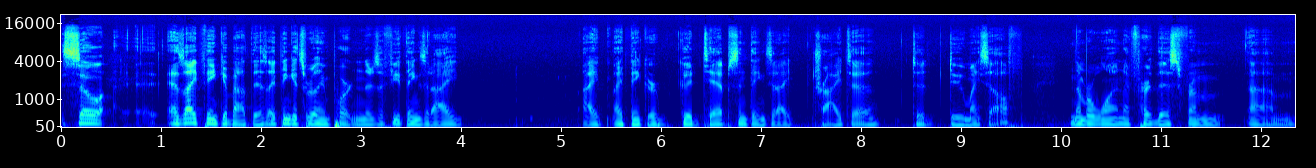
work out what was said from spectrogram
so as I think about this, I think it's really important. There's a few things that I I I think are good tips and things that I try to to do myself. Number one, I've heard this from um,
